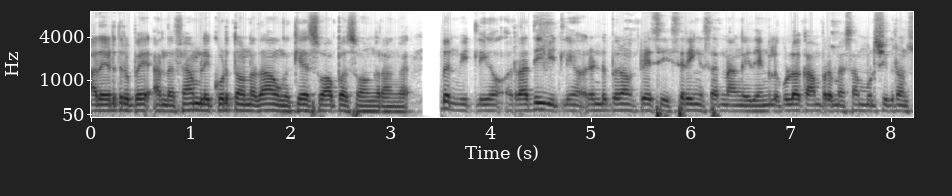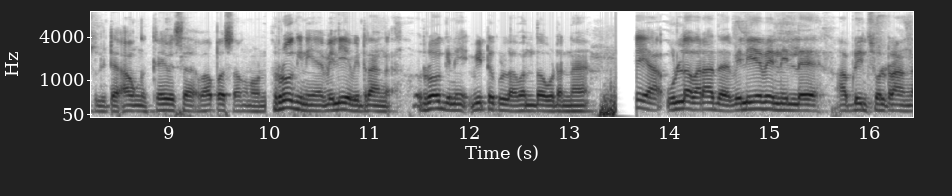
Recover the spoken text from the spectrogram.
அதை எடுத்துகிட்டு போய் அந்த ஃபேமிலி கொடுத்தோன்னே தான் அவங்க கேஸ் வாபஸ் வாங்குறாங்க. ஹஸ்பண்ட் வீட்லேயும் ரதி வீட்லேயும் ரெண்டு பேரும் பேசி சரிங்க சார் நாங்கள் இது எங்களுக்குள்ளே காம்ப்ரமைஸாக முடிச்சுக்கிறோம்னு சொல்லிட்டு அவங்க கேவிஸை வாபஸ் வாங்கணும் ரோகிணியை வெளியே விடுறாங்க. ரோகிணி வீட்டுக்குள்ளே வந்த உடனே இல்லையா உள்ளே வராத வெளியவே நில்லு அப்படின்னு சொல்கிறாங்க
